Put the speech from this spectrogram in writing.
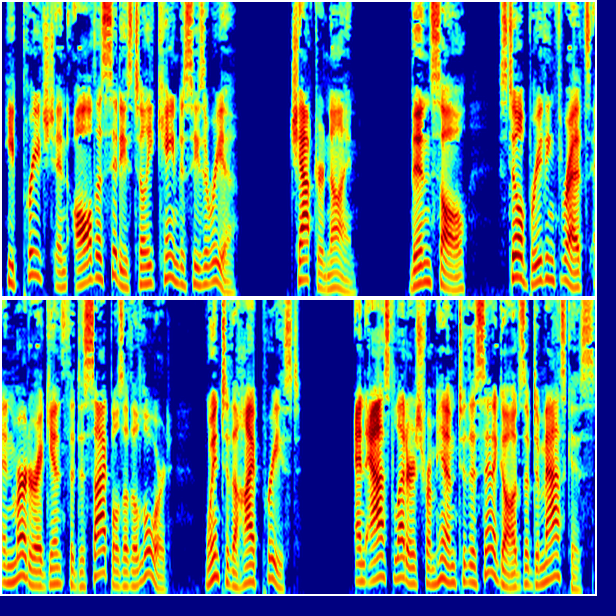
he preached in all the cities till he came to Caesarea. Chapter 9 Then Saul, still breathing threats and murder against the disciples of the Lord, went to the high priest, and asked letters from him to the synagogues of Damascus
